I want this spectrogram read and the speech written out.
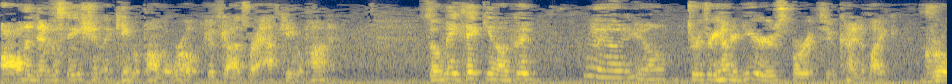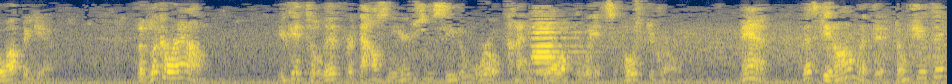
all the devastation that came upon the world because God's wrath came upon it. So it may take, you know, a good, you know, two or three hundred years for it to kind of like grow up again. But look around. You get to live for a thousand years and see the world kind of grow up the way it's supposed to grow. Man, let's get on with it, don't you think?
